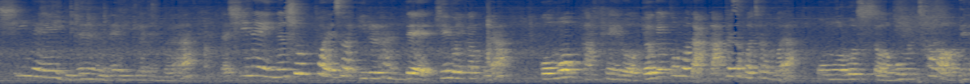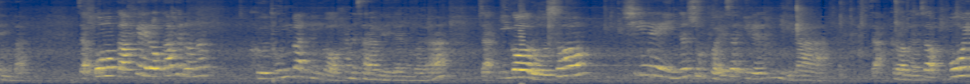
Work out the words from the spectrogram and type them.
시내에 있는 내 의미가 되는 거야. 자, 시내에 있는 슈퍼에서 일을 하는데 뒤에 보니까 뭐야? 꼬모 카페로. 여기에 꼬모다 아까 앞에서 것처럼 뭐야? 꼬모로서 몸을처럼이 되는 거야. 자, 꼬모 카페로. 카페로는 그 돈 받는 거 하는 사람을 얘기하는 거야. 자, 이거로서 시내에 있는 슈퍼에서 일을 합니다. 자, 그러면서 voy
